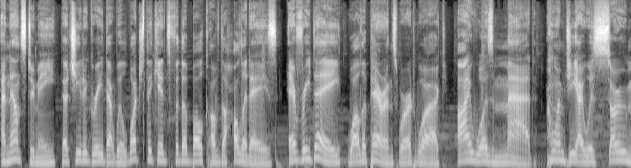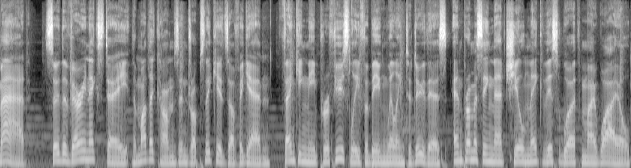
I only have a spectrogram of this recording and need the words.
announced to me that she'd agreed that we'll watch the kids for the bulk of the holidays, every day while the parents were at work. I was mad. OMG, I was so mad. So the very next day, the mother comes and drops the kids off again, thanking me profusely for being willing to do this and promising that she'll make this worth my while.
